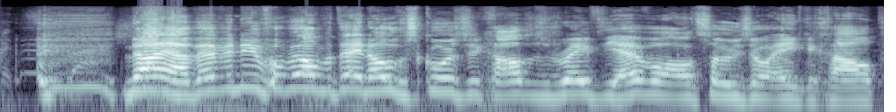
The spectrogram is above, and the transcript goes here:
nou ja, we hebben in ieder geval wel meteen hoge scores gehaald. Dus Rave die hebben we al sowieso één keer gehaald.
